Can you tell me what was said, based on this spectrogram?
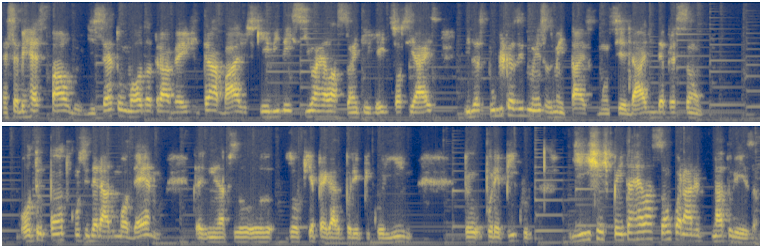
recebe respaldo, de certo modo, através de trabalhos que evidenciam a relação entre redes sociais, vidas públicas e doenças mentais, como ansiedade e depressão. Outro ponto considerado moderno, na filosofia pregada por Epicurismo, por Epicuro, diz respeito à relação com a natureza.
